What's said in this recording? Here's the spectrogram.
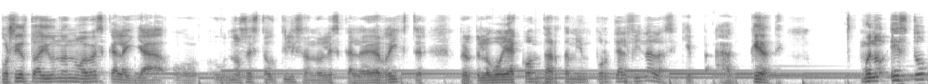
por cierto, hay una nueva escala ya, no se está utilizando la escala de Richter, pero te lo voy a contar también porque al final, así que ah, quédate. Bueno, esto,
